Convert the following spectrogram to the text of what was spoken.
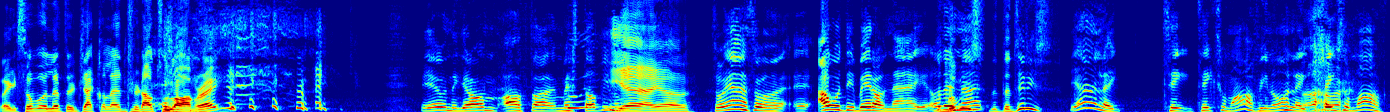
Like someone left their jack o' lantern out too long, right? Yeah, when they get all, all thought, messed up, you know. yeah, yeah. So yeah, so uh, I would debate on that. The Other than boobies, that, the, the titties. yeah, like take take some off, you know, like shake them off.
